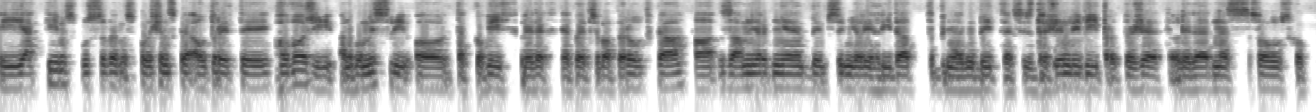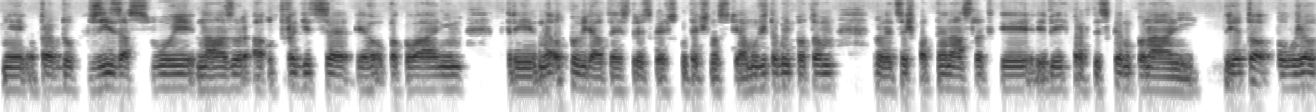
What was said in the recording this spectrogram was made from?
jakým způsobem společenské autority hovoří anebo myslí o takových lidech, jako je třeba Peroutka a záměrně by si měli hlídat, měli by být jaksi zdrženliví, protože lidé dnes jsou schopni opravdu vzít za svůj názor a utvrdit se jeho opakováním který neodpovídá té historické skutečnosti a může to mít potom velice špatné následky i v jejich praktickém konání. Je to bohužel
